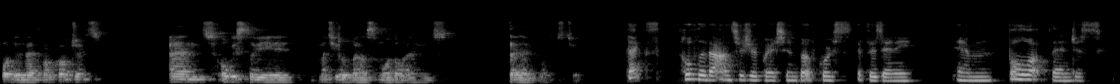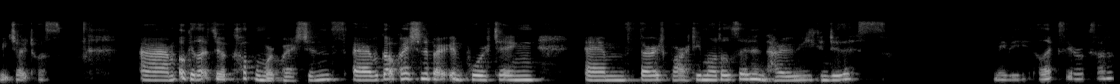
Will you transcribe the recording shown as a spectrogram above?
for the network objects, and obviously material balance model and dynamic models too. Thanks. Hopefully that answers your question. But of course, if there's any um, follow up, then just reach out to us. Um, okay, let's do a couple more questions. Uh, we've got a question about importing um, third party models in and how you can do this maybe Alexei or Oksana?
